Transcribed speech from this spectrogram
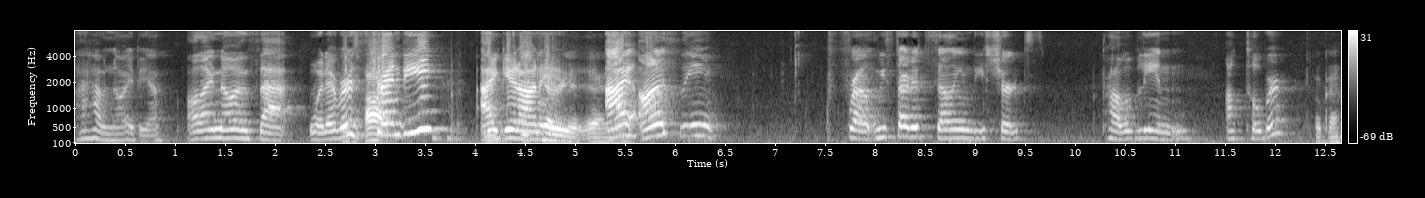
I have no idea. All I know is that whatever is It's trendy, I get on it. it, yeah, I honestly, from we started selling these shirts probably in October. okay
